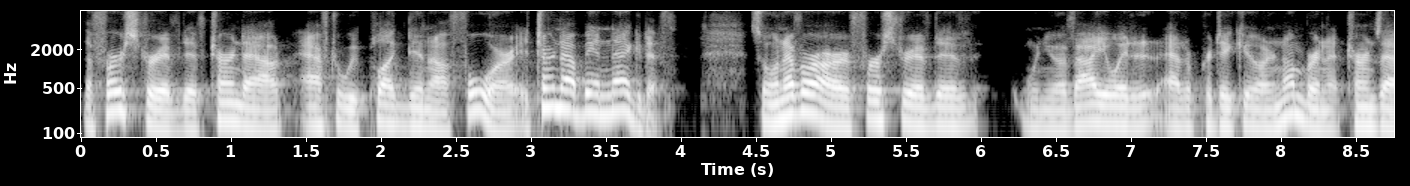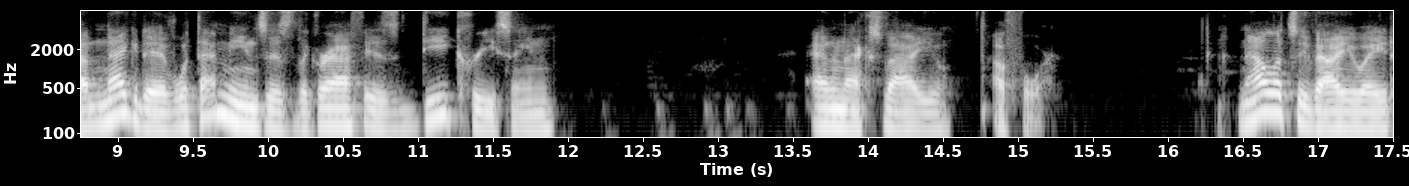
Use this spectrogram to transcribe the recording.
The first derivative turned out after we plugged in a four, it turned out being negative. So whenever our first derivative, when you evaluate it at a particular number and it turns out negative, what that means is the graph is decreasing at an x value of four. Now let's evaluate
